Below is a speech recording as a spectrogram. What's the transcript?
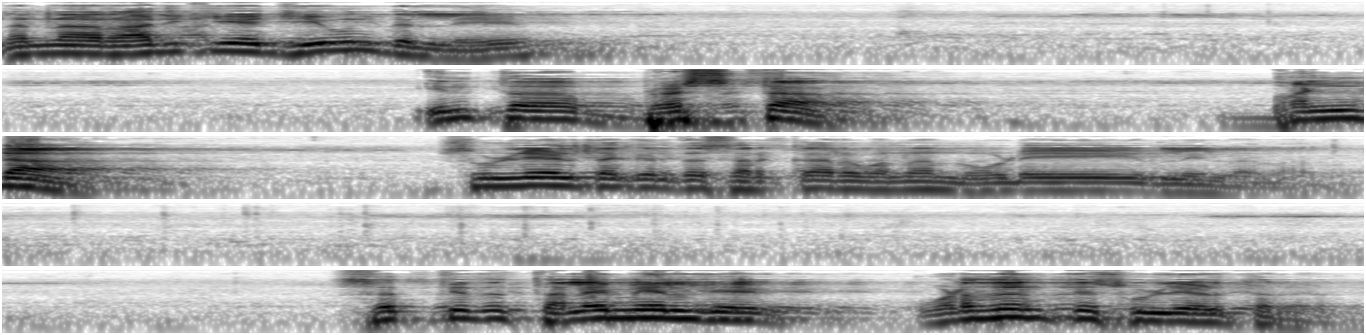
ನನ್ನ ರಾಜಕೀಯ ಜೀವನದಲ್ಲಿ ಇಂಥ ಭ್ರಷ್ಟ, ಭಂಡ, ಸುಳ್ಳು ಹೇಳ್ತಕ್ಕಂಥ ಸರ್ಕಾರವನ್ನ ನೋಡೇ ಇರಲಿಲ್ಲ ನಾನು. ಸತ್ಯದ ತಲೆ ಮೇಲೆ ಒಡೆದಂತೆ ಸುಳ್ಳು ಹೇಳ್ತಾರೆ.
